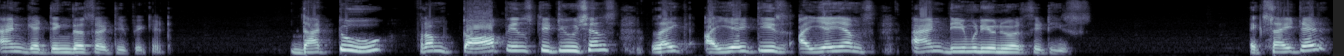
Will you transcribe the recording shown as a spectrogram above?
and getting the certificate. That too from top institutions like IITs, IIMs and deemed universities Excited?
